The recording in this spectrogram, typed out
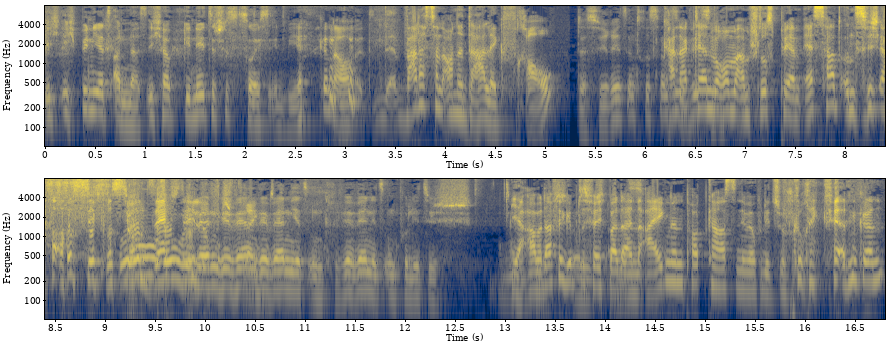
Ich, ich bin jetzt anders. Ich habe genetisches Zeugs in mir. Genau. War das dann auch eine Dalek-Frau? Das wäre jetzt interessant. Kann erklären, wissen. warum er am Schluss PMS hat und sich aus Depressionen oh, selbst oh, wir, werden, wir, werden, wir, werden jetzt wir werden jetzt unpolitisch. Ja, aber dafür gibt es vielleicht bald alles. einen eigenen Podcast, in dem wir politisch unkorrekt werden können.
